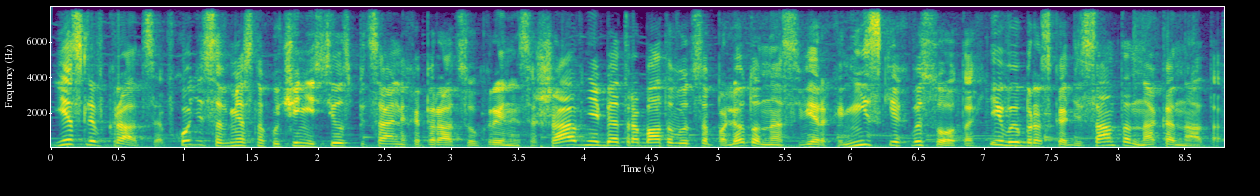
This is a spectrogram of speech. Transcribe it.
Если вкратце, в ходе совместных учений сил специальных операций Украины и США в небе отрабатываются полеты на сверхнизких высотах и выброска десанта на канатах.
